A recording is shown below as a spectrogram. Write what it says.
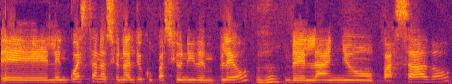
eh, la encuesta nacional de ocupación y de empleo del año pasado,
